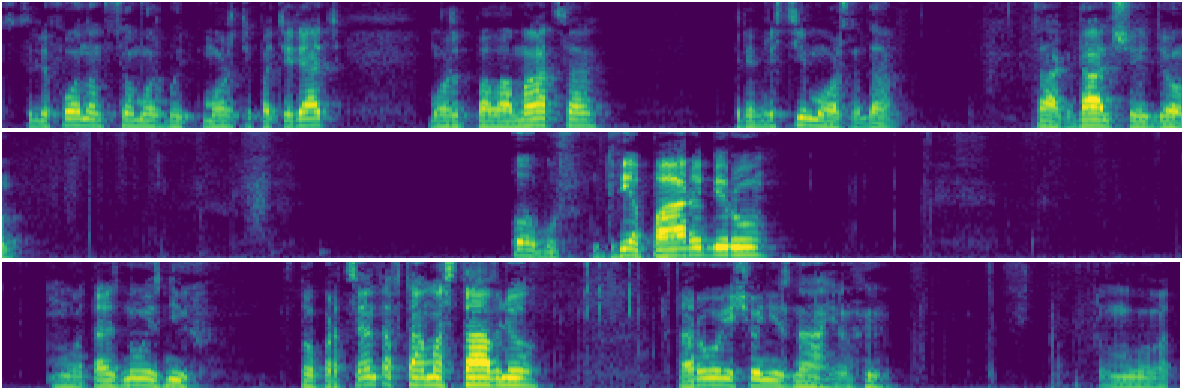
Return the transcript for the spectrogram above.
с телефоном все может быть, можете потерять, может поломаться. Приобрести можно, да. Так, дальше идем. Обувь. Две пары беру. Вот, одну из них сто процентов там оставлю. Вторую еще не знаю. Вот.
